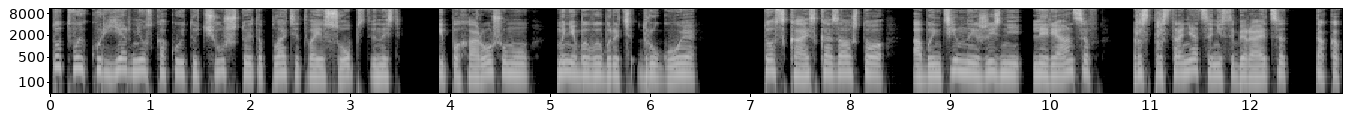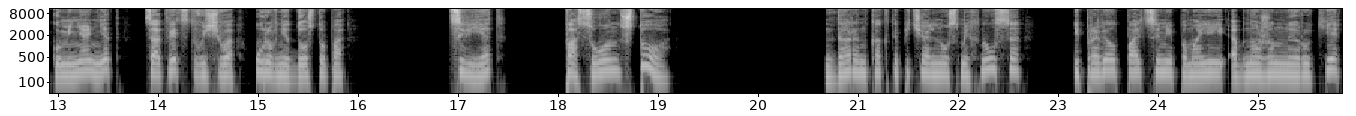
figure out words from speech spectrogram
То твой курьер нес какую-то чушь, что это платье твоя собственность, и по-хорошему мне бы выбрать другое, то Скай сказал, что об интимной жизни лирианцев распространяться не собирается, так как у меня нет соответствующего уровня доступа. Цвет? Фасон? Что? Даррен как-то печально усмехнулся и провел пальцами по моей обнаженной руке,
